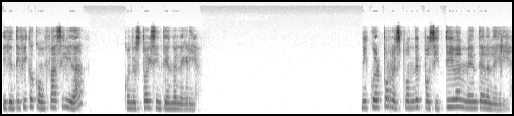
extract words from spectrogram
identifico con facilidad cuando estoy sintiendo alegría. Mi cuerpo responde positivamente a la alegría.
